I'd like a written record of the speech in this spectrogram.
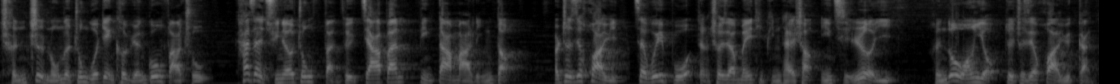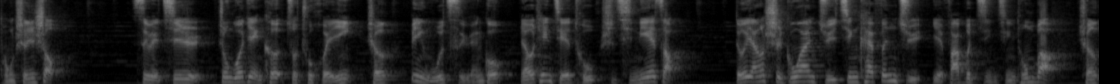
陈志龙的中国电科员工发出。他在群聊中反对加班，并大骂领导，而这些话语在微博等社交媒体平台上引起热议，很多网友对这些话语感同身受。四月七日，中国电科作出回应称，并无此员工，聊天截图是其捏造。德阳市公安局经开分局也发布警情通报，称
